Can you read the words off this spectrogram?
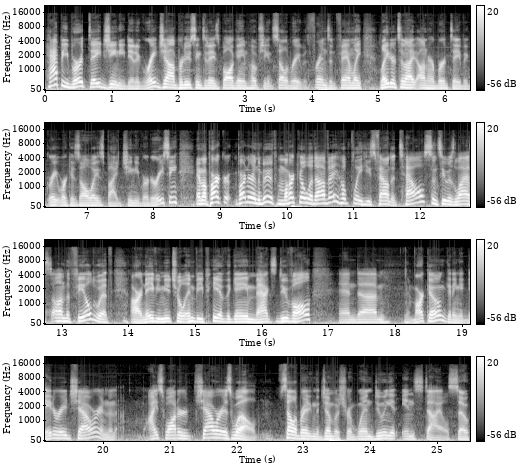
happy birthday, Jeannie. Did a great job producing today's ball game. Hope she can celebrate with friends and family later tonight on her birthday. But great work as always by Jeannie Verderisi. And my par- partner in the booth, Marco LaNave. Hopefully he's found a towel since he was last on the field with our Navy Mutual MVP of the game, Max Duval. And um, Marco getting a Gatorade shower and an ice water shower as well celebrating the Jumbo Shrimp win, doing it in style. So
